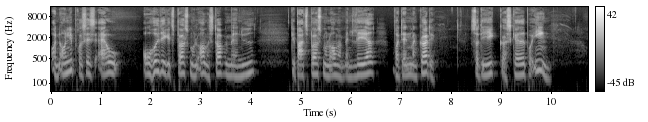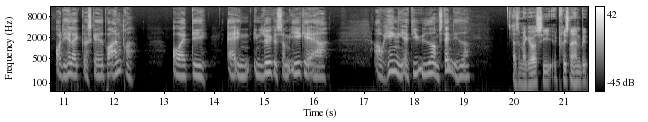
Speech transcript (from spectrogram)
Og den åndelige proces er jo overhovedet ikke et spørgsmål om at stoppe med at nyde. Det er bare et spørgsmål om, at man lærer, hvordan man gør det. Så det ikke gør skade på en, og det heller ikke gør skade på andre. Og at det er en, en lykke, som ikke er afhængig af de ydre omstændigheder. Altså man kan jo også sige, at Krishna han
